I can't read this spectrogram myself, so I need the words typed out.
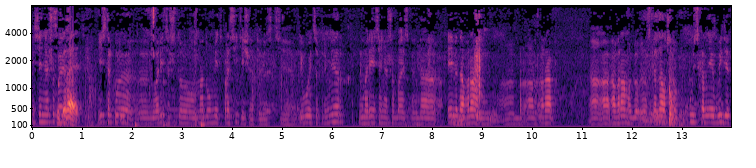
Если я не ошибаюсь, собирает. есть такое, э, говорится, что надо уметь просить еще. То есть э, приводится пример, в если я не ошибаюсь, когда Эвид Авраам, э, раб а, а, Авраама сказал, что пусть ко мне выйдет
